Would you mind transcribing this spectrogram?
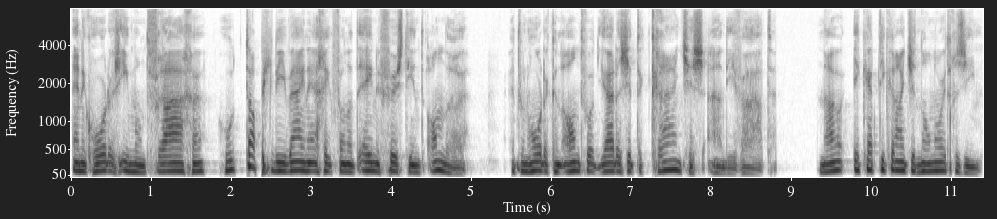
En ik hoorde dus iemand vragen: hoe tap je die wijn eigenlijk van het ene fustje in het andere? En toen hoorde ik een antwoord: ja, er zitten kraantjes aan die vaten. Nou, ik heb die kraantjes nog nooit gezien.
